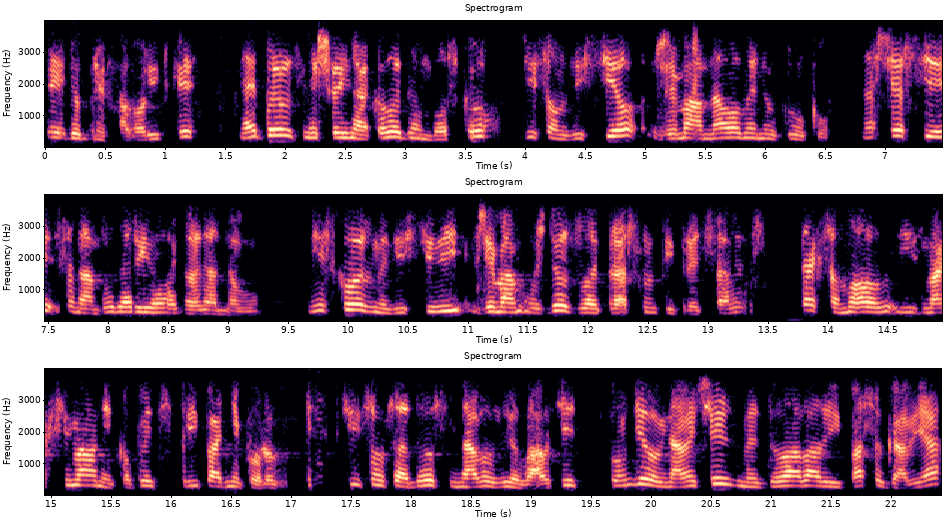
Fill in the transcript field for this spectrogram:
tej dobrej favoritke. Najprv sme šli na kole Dombosko, kde som zistil, že mám nalomenú kľúku. Našťastie sa nám podarilo aj dohnať novú. Neskôr sme zistili, že mám už dosť zle prasnutý predstavec, tak som mohol ísť maximálne kopec, prípadne podobne. Či som sa dosť navozil v aute. V pondelok na večer sme zdolávali Paso Gavia,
